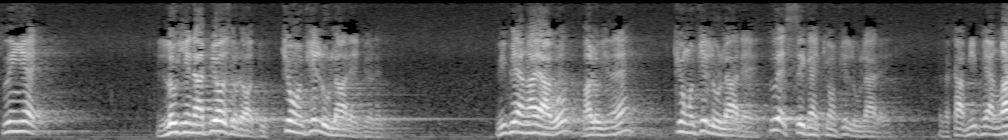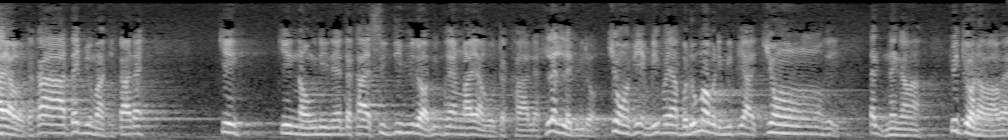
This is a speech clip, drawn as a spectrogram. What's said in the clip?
သင်ရဲ့ လှုပ်ရှင်တာပြောဆိုတော့သူကြွန်ဖြစ်လို့လားတယ်ပြောတယ်မိဖုရား900ကိုဘာလို့ရှင်လဲကြွန်ဖြစ်လို့လားတယ်သူ့ရဲ့စေကံကြွန်ဖြစ်လို့လားတယ်တခါမိဖုရား900ကိုတခါတက်ပြမှာဖြစ်ကားတယ်ကြေးကြေးနောင်နေနဲ့တခါစီတီးပြီးတော့မိဖုရား900ကိုတခါလဲလှက်လှက်ပြီးတော့ကြွန်ဖြစ်မိဖုရားဘယ်သူမှမတည်မိဖုရားကြွန်အဲ့နိုင်ငံမှာကြွကြော်တာပါပဲ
